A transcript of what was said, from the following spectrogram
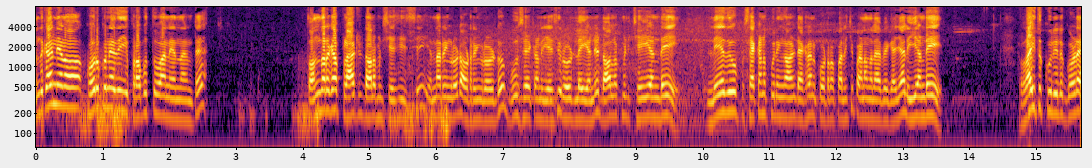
అందుకని నేను కోరుకునేది ఈ ప్రభుత్వాన్ని ఏంటంటే తొందరగా ప్లాట్లు డెవలప్మెంట్ చేసి inner ring road outer ring road భూసేకరణ చేసి రోడ్లు వేయండి డెవలప్మెంట్ చేయండి. లేదు సెకండ్ పూలింగ్ కావాలంటే ఎకరానికి కోటి రూపాయలు ఇచ్చి పన్నెండు వందల యాభై గజాలు ఇవ్వండి రైతు కూలీలకు కూడా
